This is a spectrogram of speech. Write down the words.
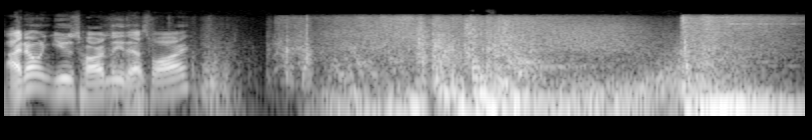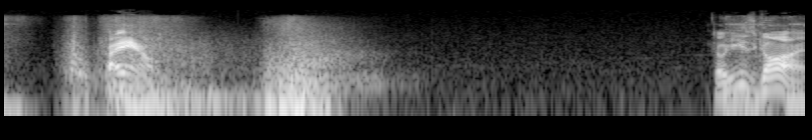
I don't use Harley, that's why. Bam! So he's gone.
